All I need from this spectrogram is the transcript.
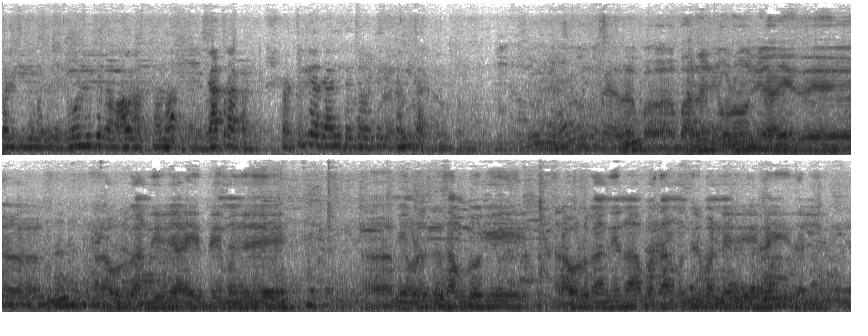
परिस्थितीमध्ये निवडणुकीचा माहोल असताना यात्रा करतात प्रतिक्रिया द्या आणि त्याच्यावरती कमी करा. ब- भारत जोडो जे आहे ते राहुल गांधी जे आहे ते म्हणजे मी एवढंच सांगतो की राहुल गांधींना प्रधानमंत्री बनण्याची घाई झाली.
